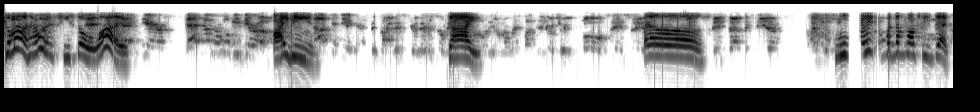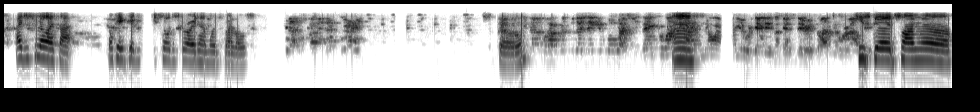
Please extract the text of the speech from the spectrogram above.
Come on, how is he still alive? I beam. Die. Shadows. Wait, but the Foxy's dead. I just realized that. Okay, good. You still destroyed him with vitals. So, Mm. he's good, so I'm gonna.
